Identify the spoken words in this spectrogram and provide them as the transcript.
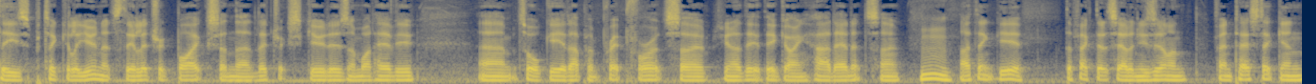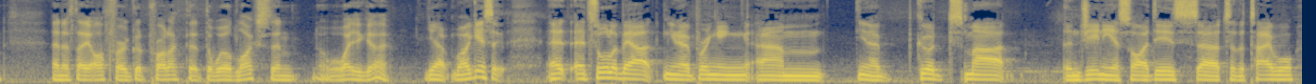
these particular units, the electric bikes and the electric scooters and what have you. Um, it's all geared up and prepped for it, so you know they're they're going hard at it. So mm. I think yeah, the fact that it's out of New Zealand, fantastic, and and if they offer a good product that the world likes, then away you go. Yeah, well, I guess it, it, it's all about you know bringing um, you know good, smart, ingenious ideas uh, to the table,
